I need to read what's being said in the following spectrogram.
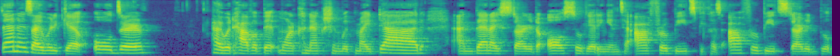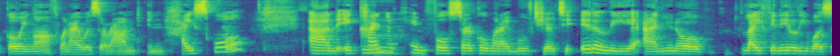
Then, as I would get older, I would have a bit more connection with my dad. And then I started also getting into Afro beats because Afro beats started going off when I was around in high school. And it kind mm. of came full circle when I moved here to Italy. And, you know, life in Italy was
